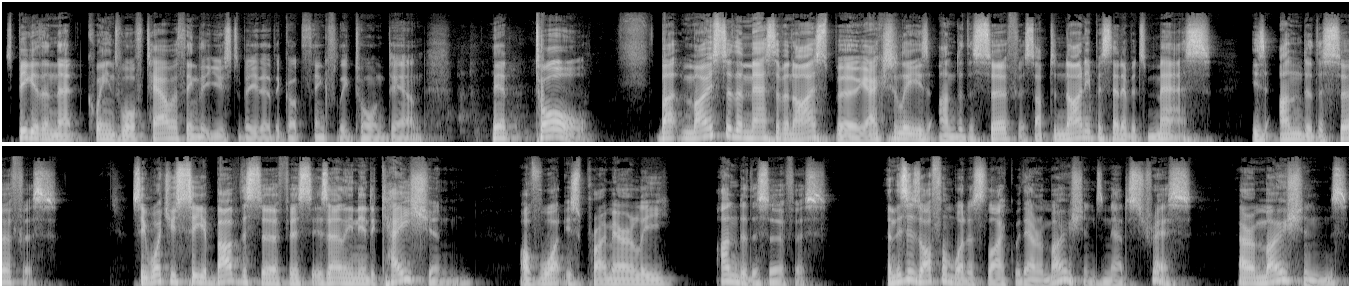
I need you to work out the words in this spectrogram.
It's bigger than that Queen's Wharf Tower thing that used to be there that got thankfully torn down. They're tall. But most of the mass of an iceberg actually is under the surface. Up to 90% of its mass is under the surface. See, what you see above the surface is only an indication of what is primarily under the surface. And this is often what it's like with our emotions and our distress. Our emotions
